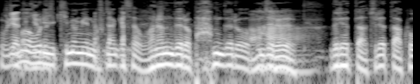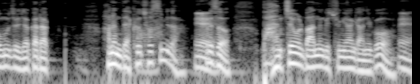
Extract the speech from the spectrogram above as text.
우리한테 뭐 우리 김영민 국장께서 원하는 대로 마음대로 아하. 문제를 늘렸다 줄였다 고무줄 젓가락 하는데 그거 좋습니다. 예. 그래서 만점을 받는 게 중요한 게 아니고 네,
